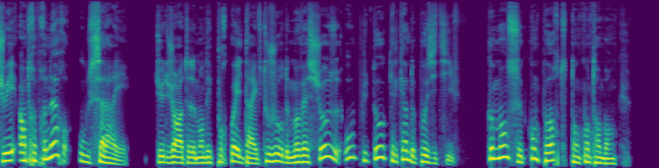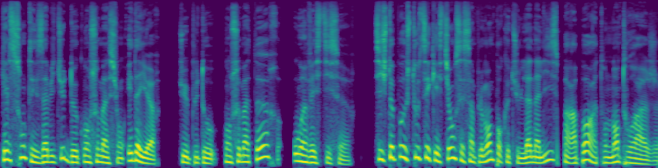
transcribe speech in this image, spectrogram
Tu es entrepreneur ou salarié? Tu es du genre à te demander pourquoi il t'arrive toujours de mauvaises choses ou plutôt quelqu'un de positif? Comment se comporte ton compte en banque? Quelles sont tes habitudes de consommation? Et d'ailleurs, tu es plutôt consommateur ou investisseur? Si je te pose toutes ces questions, c'est simplement pour que tu l'analyses par rapport à ton entourage.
